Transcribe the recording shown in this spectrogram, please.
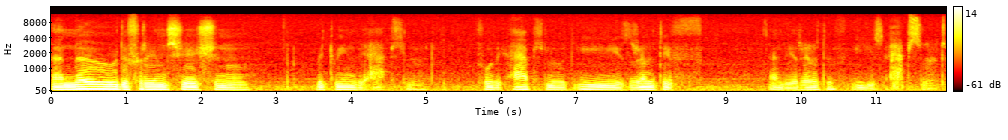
and no differentiation between the absolute. For the absolute is relative and the relative is absolute.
